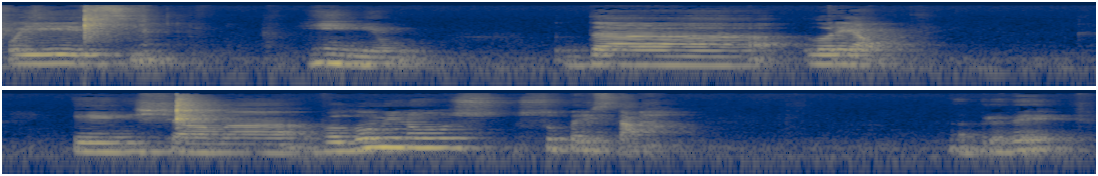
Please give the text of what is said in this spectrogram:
foi esse rímel da L'Oreal. Ele chama Voluminous Superstar. Dá pra ver?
